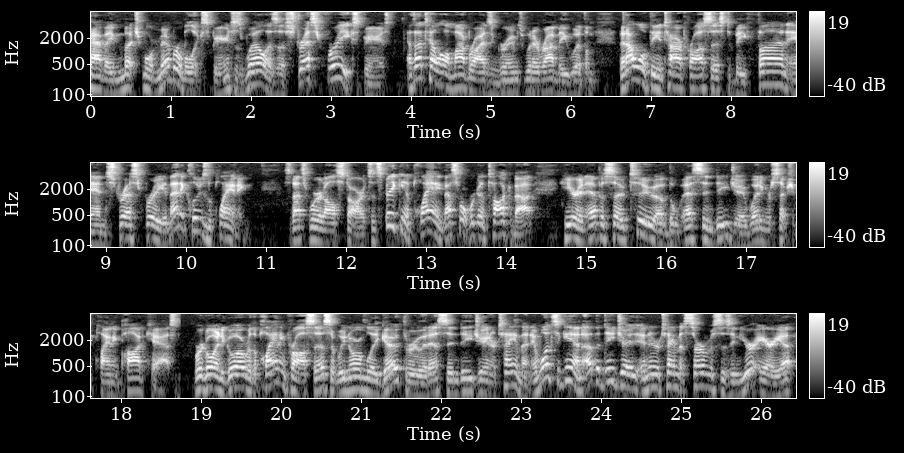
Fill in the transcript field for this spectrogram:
have a much more memorable experience as well as a stress-free experience. As I tell all my brides and grooms whenever I meet with them, that I want the entire process to be fun and stress-free, and that includes the planning. So that's where it all starts. And speaking of planning, that's what we're going to talk about here in episode two of the SNDJ Wedding Reception Planning Podcast. We're going to go over the planning process that we normally go through at SNDJ Entertainment. And once again, other DJ and entertainment services in your area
